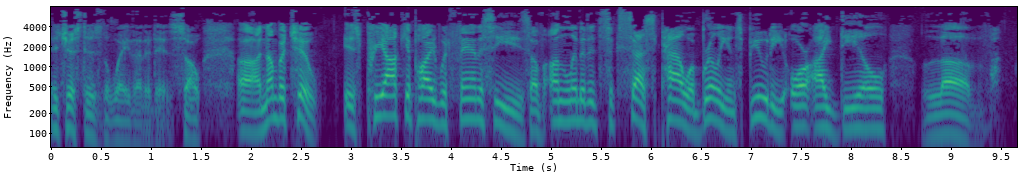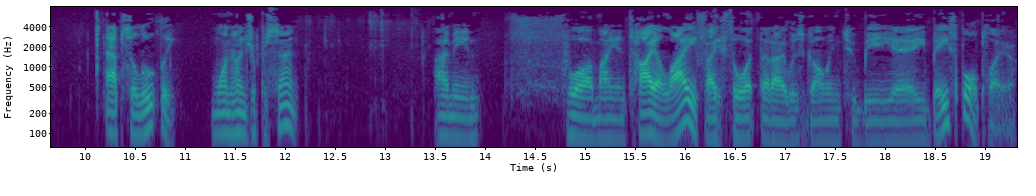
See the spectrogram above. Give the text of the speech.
it just is the way that it is. So, uh, number two, is preoccupied with fantasies of unlimited success, power, brilliance, beauty, or ideal love. Absolutely. 100%. I mean, for my entire life, I thought that I was going to be a baseball player.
